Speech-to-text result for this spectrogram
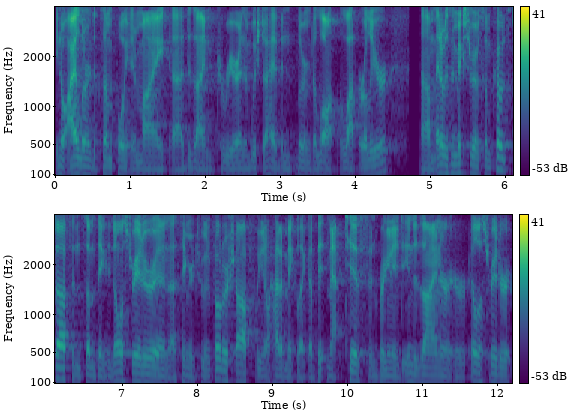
you know I learned at some point in my uh, design career, and wished I had been learned a lot, a lot earlier. Um, and it was a mixture of some code stuff and some things in Illustrator and a thing or two in Photoshop. You know how to make like a bitmap TIFF and bring it into InDesign or, or Illustrator,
